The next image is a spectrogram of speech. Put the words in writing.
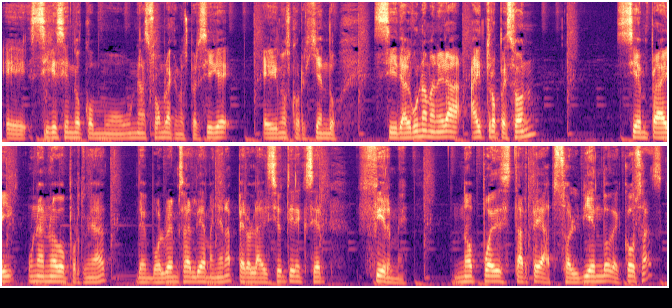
eh, sigue siendo como una sombra que nos persigue e irnos corrigiendo. Si de alguna manera hay tropezón, siempre hay una nueva oportunidad de volver a empezar el día de mañana, pero la decisión tiene que ser firme. No puedes estarte absolviendo de cosas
